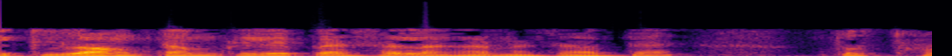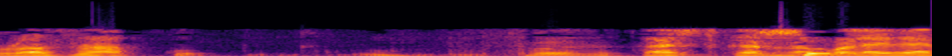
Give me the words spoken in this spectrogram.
एक लॉन्ग टर्म के लिए पैसा लगाना चाहते हैं तो थोड़ा सा आपको थोड़ा सा कष्ट करना So, पड़ेगा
